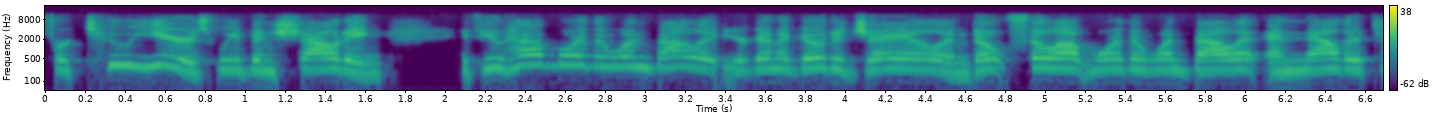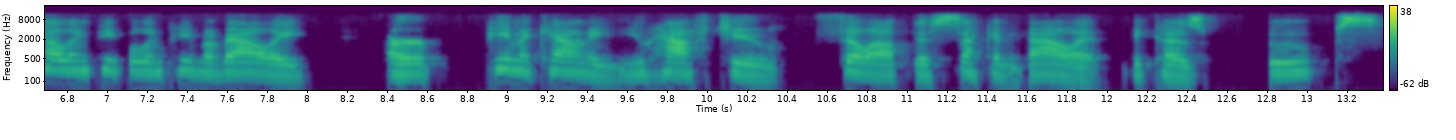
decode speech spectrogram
for two years we've been shouting, if you have more than one ballot, you're going to go to jail and don't fill out more than one ballot. And now they're telling people in Pima Valley or Pima County, you have to fill out this second ballot because oops,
